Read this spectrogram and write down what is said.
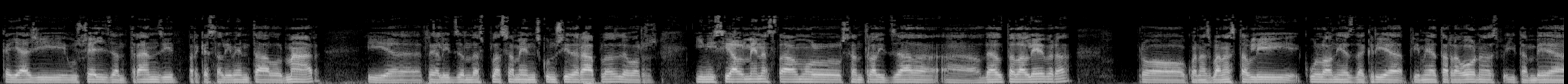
que hi hagi ocells en trànsit perquè s'alimenta al mar i eh, realitzen desplaçaments considerables. Llavors, inicialment estava molt centralitzada al delta de l'Ebre, però quan es van establir colònies de cria primer a Tarragona i també a,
